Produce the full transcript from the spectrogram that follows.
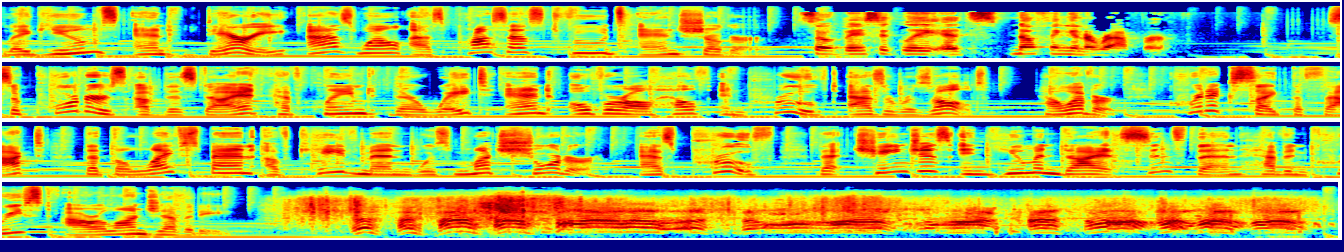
legumes, and dairy, as well as processed foods and sugar. So basically, it's nothing in a wrapper. Supporters of this diet have claimed their weight and overall health improved as a result. However, critics cite the fact that the lifespan of cavemen was much shorter, as proof that changes in human diet since then have increased our longevity.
